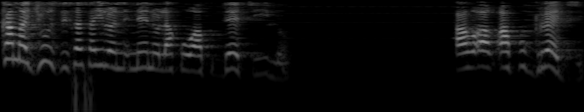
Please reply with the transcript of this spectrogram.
Kama juzi sasa hilo neno la kuupdate hilo. Upgrade.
